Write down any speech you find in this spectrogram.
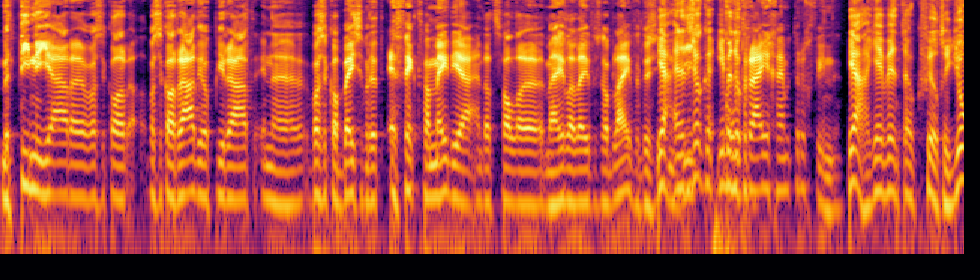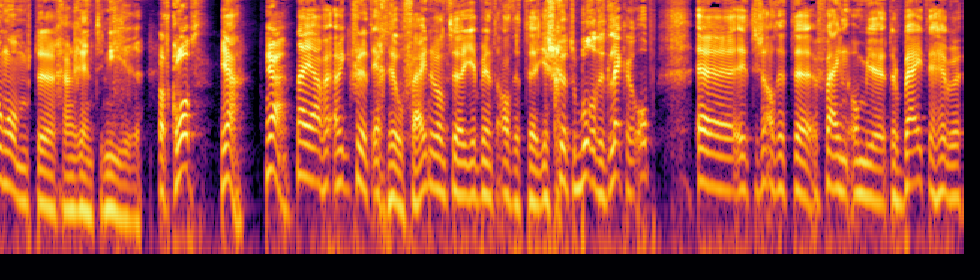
mijn tiende jaren was ik al, was ik al radiopiraat. En was ik al bezig met het effect van media. En dat zal mijn hele leven zo blijven. Dus Ja, en het is ook- je bent ook- ga je me terugvinden. Ja, jij bent ook veel te jong om te gaan rentenieren. Dat klopt. Ja. Ja. Nou ja, ik vind het echt heel fijn, want eh, je bent altijd, eh, je schudt de boel altijd lekker op. Eh, het is altijd fijn om je erbij te hebben.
